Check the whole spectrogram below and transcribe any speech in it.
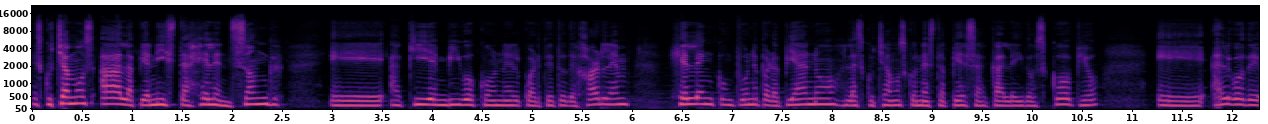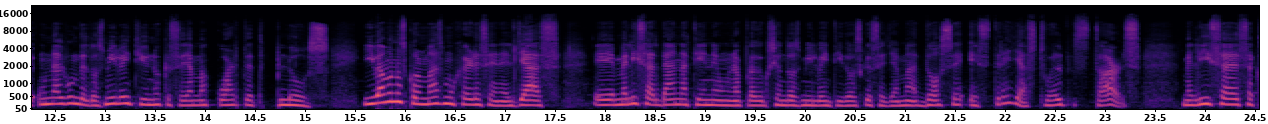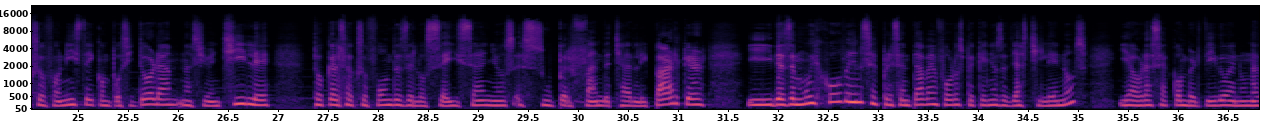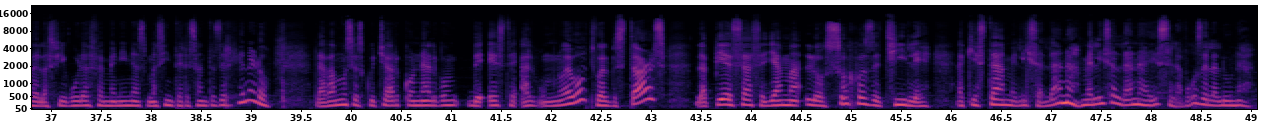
Escuchamos a la pianista Helen Sung eh, aquí en vivo con el cuarteto de Harlem. Helen compone para piano, la escuchamos con esta pieza Caleidoscopio. Eh, algo de un álbum del 2021 que se llama Quartet Plus. Y vámonos con más mujeres en el jazz. Eh, Melissa Aldana tiene una producción 2022 que se llama 12 estrellas, 12 stars. Melissa es saxofonista y compositora, nació en Chile, Toca el saxofón desde los seis años, es súper fan de Charlie Parker y desde muy joven se presentaba en foros pequeños de jazz chilenos y ahora se ha convertido en una de las figuras femeninas más interesantes del género. La vamos a escuchar con algo de este álbum nuevo, 12 Stars. La pieza se llama Los Ojos de Chile. Aquí está Melissa Aldana. Melissa Aldana es la voz de la luna.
